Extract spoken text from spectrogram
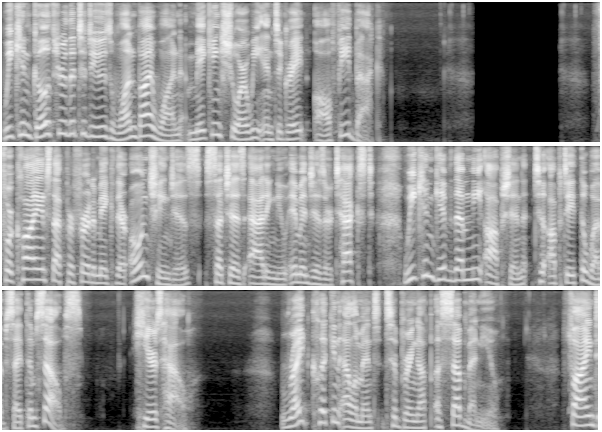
We can go through the to-dos one by one, making sure we integrate all feedback. For clients that prefer to make their own changes, such as adding new images or text, we can give them the option to update the website themselves. Here's how. Right click an element to bring up a submenu. Find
